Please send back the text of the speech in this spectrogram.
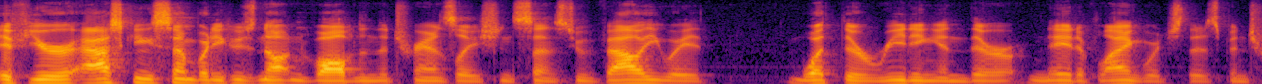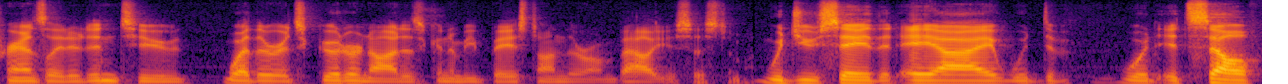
if you're asking somebody who's not involved in the translation sense to evaluate what they're reading in their native language that's been translated into, whether it's good or not, is going to be based on their own value system. Would you say that AI would would itself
